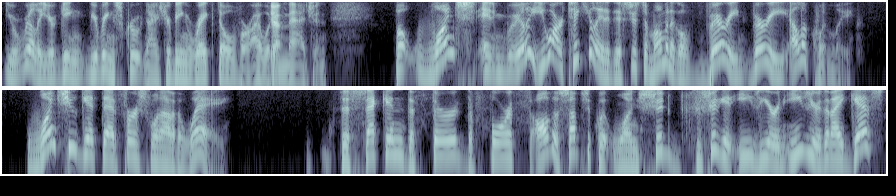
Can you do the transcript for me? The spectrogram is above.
you're really you're getting you're being scrutinized, you're being raked over, I would imagine. But once, and really, you articulated this just a moment ago, very very eloquently. Once you get that first one out of the way, the second, the third, the fourth, all the subsequent ones should should get easier and easier. Then I guess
